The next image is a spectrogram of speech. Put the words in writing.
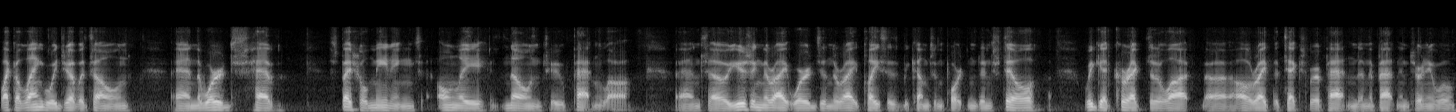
like a language of its own, and the words have special meanings only known to patent law. And so using the right words in the right places becomes important. And still, we get corrected a lot. Uh, I'll write the text for a patent, and the patent attorney will,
